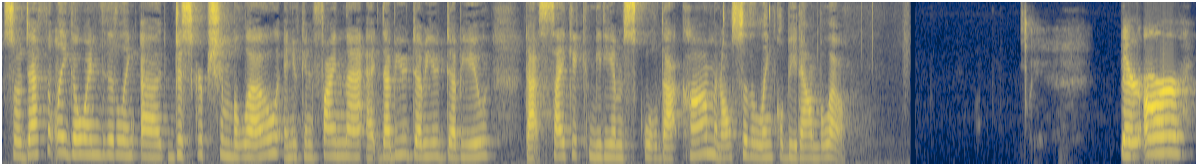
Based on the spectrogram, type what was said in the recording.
So definitely go into the link, uh, description below, and you can find that at www.psychicmediumschool.com, and also the link will be down below. There are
